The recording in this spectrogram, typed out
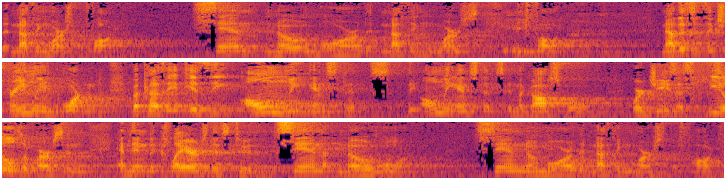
that nothing worse befall you. Sin no more, that nothing worse befall you. Now, this is extremely important because it is the only instance, the only instance in the gospel where Jesus heals a person and then declares this to them Sin no more. Sin no more, that nothing worse befall you.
